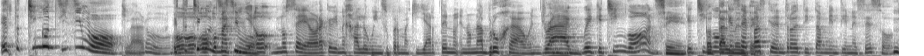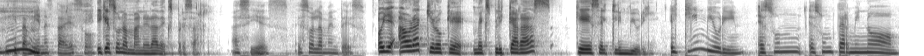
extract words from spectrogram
Está chingoncísimo. Claro. Está o, chingoncísimo. O, o, no sé, ahora que viene Halloween, super maquillarte en, en una bruja o en drag. Güey, qué chingón. Sí, Qué chingón totalmente. que sepas que dentro de ti también tienes eso. Y que también está eso. Y que es una manera de expresar. Así es. Es solamente eso. Oye, ahora quiero que me explicaras qué es el clean beauty. El clean beauty es un, es un término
